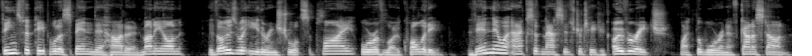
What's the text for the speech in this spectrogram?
things for people to spend their hard earned money on those were either in short supply or of low quality. Then there were acts of massive strategic overreach, like the war in Afghanistan.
